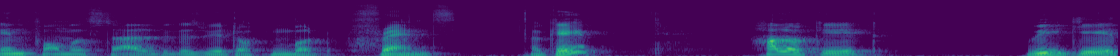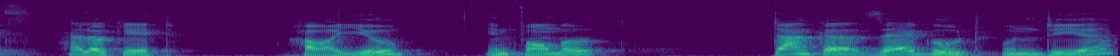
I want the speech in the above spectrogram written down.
informal style because we're talking about friends. Okay? Hello Kate, wie geht's? Hello Kate, how are you? Informal. Danke, sehr gut. Und dir?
